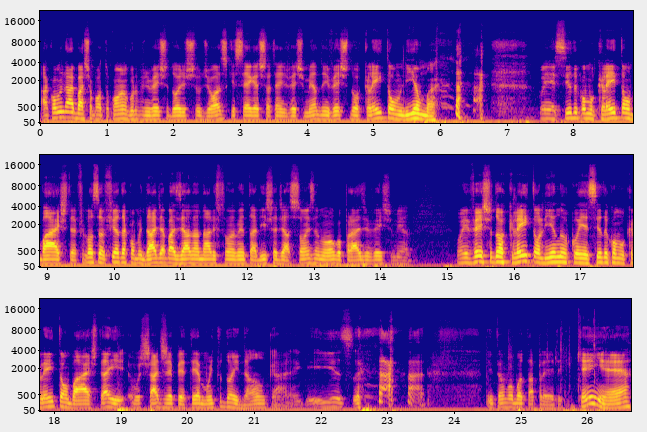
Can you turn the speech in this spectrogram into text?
A comunidade Baixa.com é um grupo de investidores estudiosos que segue a estratégia de investimento do investidor Clayton Lima, conhecido como Clayton Basta. A filosofia da comunidade é baseada na análise fundamentalista de ações e no longo prazo de investimento. O investidor Clayton Lino, conhecido como Clayton Basta. Aí, o chat GPT é muito doidão, cara. Que isso? então vou botar para ele. Quem é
